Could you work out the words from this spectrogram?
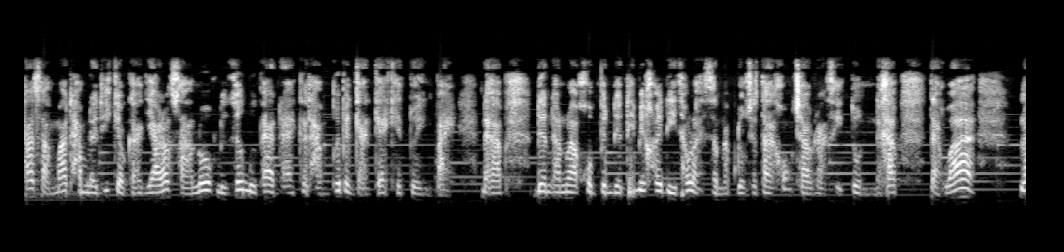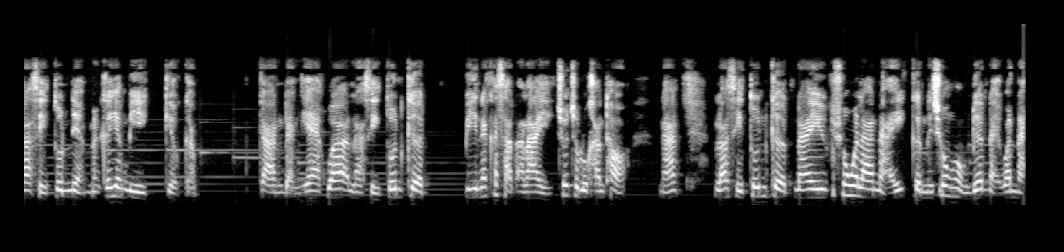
ถ้าสามารถทำอะไรที่เกี่ยวกับยารักษาโรคหรือเครื่องมือแพทย์ได้ก็ทำเพื่อเป็นการแก้เคล็ดตัวเองไปนะครับ เดือนธันวาคมเป็นเดือนที่ไม่ค่อยดีเท่าไหร่สำหรับดวงชะตาของชาวราศีตุลนะครับ แต่ว่าราศีตุลเนี่ยมันก็ยังมีเกี่ยวกับการแบ่งแยกว่าราศีตุลเกิดปีนักษัตริย์อะไรช่วงฉลูคันเถาะนะราศีตุลเกิดในช่วงเวลาไหนเกิดในช่วงของเดือนไหนวันไหน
